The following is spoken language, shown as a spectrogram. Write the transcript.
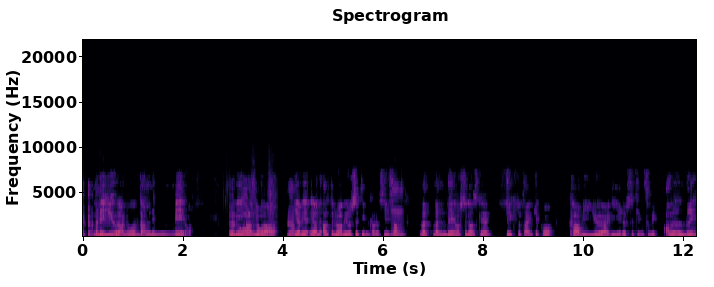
Men det gjør noe veldig med oss. For vi endrer, ja. Ja, vi, ja, det er alltid lov i russetiden, kan du si. sant? Mm. Men, men, det er også ganske sykt å tenke på hva vi gjør i russetiden som vi aldri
